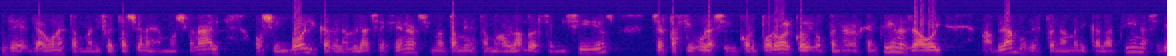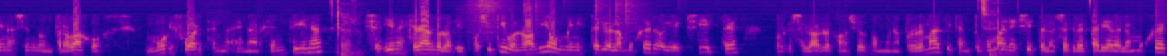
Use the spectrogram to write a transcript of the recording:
de, de, algunas de estas manifestaciones emocionales o simbólicas de la violencia de género, sino también estamos hablando de femicidios, ya esta figura se incorporó al Código Penal argentino, ya hoy hablamos de esto en América Latina, se viene haciendo un trabajo muy fuerte en, Argentina, se vienen creando los dispositivos, no había un Ministerio de la Mujer, hoy existe, porque se lo ha reconocido como una problemática, en Tucumán existe la Secretaría de la Mujer,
